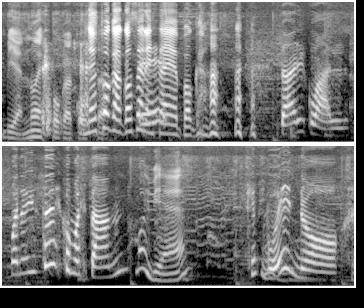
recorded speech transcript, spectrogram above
bien, no es poca cosa. No es poca cosa en Eh. esta época. Tal cual. Bueno, ¿y ustedes cómo están? Muy bien. ¡Qué bueno! Sí.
